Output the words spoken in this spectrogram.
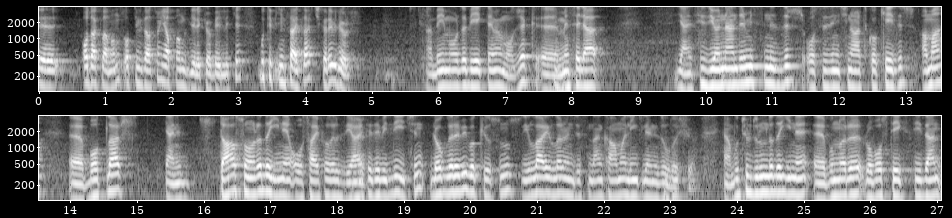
e, odaklanmamız, optimizasyon yapmamız gerekiyor belli ki. Bu tip insight'lar çıkarabiliyoruz. Benim orada bir eklemem olacak. Ee, mesela yani siz yönlendirmişsinizdir. O sizin için artık okeydir. Ama e, botlar yani daha sonra da yine o sayfaları ziyaret Evet. edebildiği için loglara bir bakıyorsunuz yıllar yıllar öncesinden kalma linklerinize ulaşıyor. Yani bu tür durumda da yine e, bunları robots.txt'den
